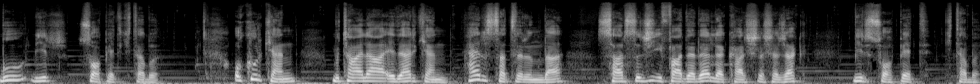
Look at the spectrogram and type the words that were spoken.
Bu bir sohbet kitabı. Okurken, mütalaa ederken her satırında sarsıcı ifadelerle karşılaşacak bir sohbet kitabı.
